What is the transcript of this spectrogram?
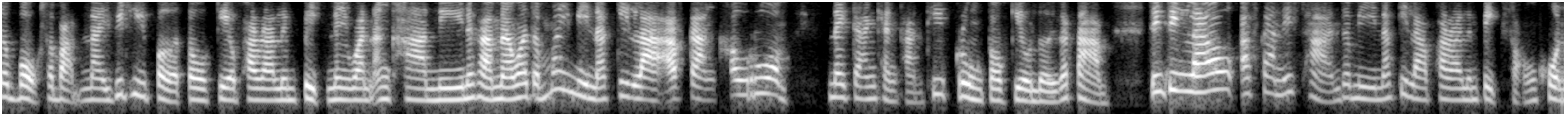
จะโบกสะบัดในพิธีเปิดโตเกียวพาราลิมปิกในวันอังคารนี้นะคะ แม้ว่าจะไม่มีนักกีฬาอัฟกันเข้าร่วม ในการแข่งขันที่กรุงโตเกียวเลยก็ตาม จริง ๆ แล้วอัฟกานิสถานจะมีนักกีฬาพาราลิมปิก 2 คน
